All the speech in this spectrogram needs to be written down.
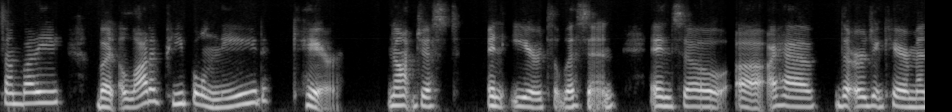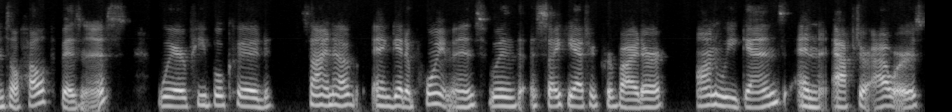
somebody but a lot of people need care, not just an ear to listen. And so uh, I have the urgent care mental health business where people could sign up and get appointments with a psychiatric provider on weekends and after hours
